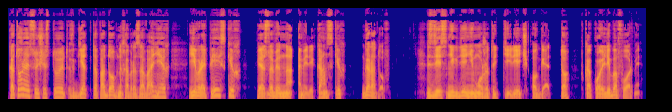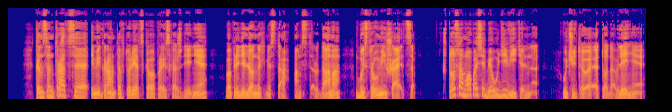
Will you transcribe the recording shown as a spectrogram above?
которое существует в гетто-подобных образованиях европейских и особенно американских городов. Здесь нигде не может идти речь о гетто в какой-либо форме. Концентрация иммигрантов турецкого происхождения в определенных местах Амстердама быстро уменьшается, что само по себе удивительно, учитывая то давление,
